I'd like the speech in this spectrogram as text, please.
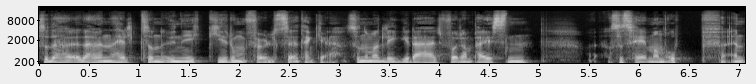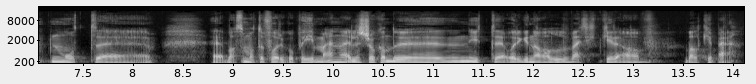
Så det er, er en helt sånn unik romfølelse, tenker jeg. Så når man ligger der foran peisen og så ser man opp, enten mot eh, hva som måtte foregå på himmelen, eller så kan du nyte originalverker av Valkeapää.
